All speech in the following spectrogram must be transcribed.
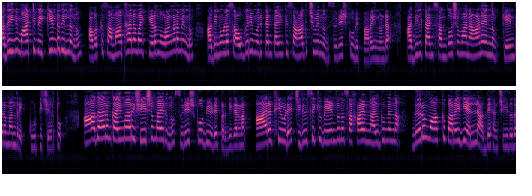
അത് ഇനി മാറ്റി വെക്കേണ്ടതില്ലെന്നും അവർക്ക് സമാധാനമായി കിടന്നുറങ്ങണമെന്നും അതിനുള്ള സൗകര്യം ഒരുക്കാൻ തനിക്ക് സാധിച്ചുവെന്നും സുരേഷ് ഗോപി പറയുന്നുണ്ട്. അതിൽ താൻ സന്തോഷവാനാണ് എന്നും കേന്ദ്രമന്ത്രി കൂട്ടിച്ചേർത്തു. ആധാരം കൈമാറിയ ശേഷമായിരുന്നു സുരേഷ് ഗോപിയുടെ പ്രതികരണം. ആരഭിയുടെ ചികിത്സയ്ക്ക് വേണ്ടുന്ന സഹായം നൽകുമെന്ന വെറും വാക്ക് പറയുകയല്ല അദ്ദേഹം ചെയ്തത്.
